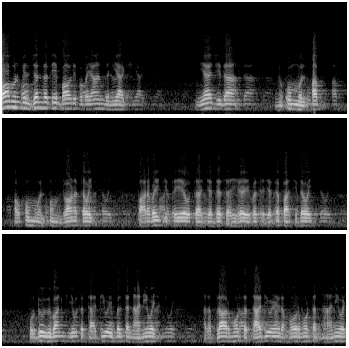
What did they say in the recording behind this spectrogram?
باب بالجنت باب په بیان د نیا کې نیا چې دا نو ام الاب او ام الام دوانه توي عربی کې ته یو ته جده صحیح وي بل ته جده فاسده وي اردو زبان کې یو ته دادی وي بل ته نانی وي دا پلار مور ته دادی وي دا مور مور ته نانی وي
